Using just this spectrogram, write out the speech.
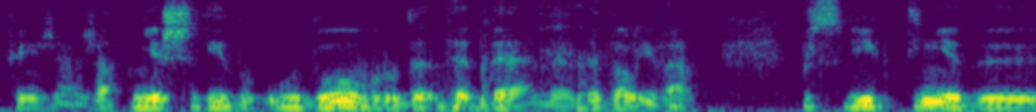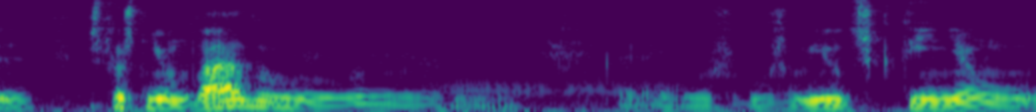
enfim, já, já tinha excedido o dobro da, da, da, da validade. Percebi que tinha de. As pessoas tinham mudado, uh, os, os miúdos que tinham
